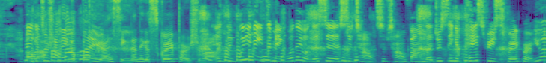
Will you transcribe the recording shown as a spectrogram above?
那个就是那个半圆形的那个 scraper 是吗？不一定，这美国的有的是是长是长方的，就是一个 pastry scraper，因为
